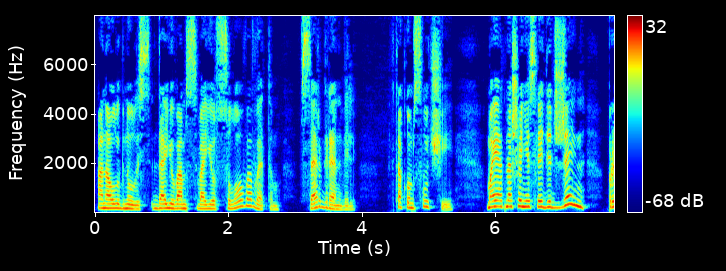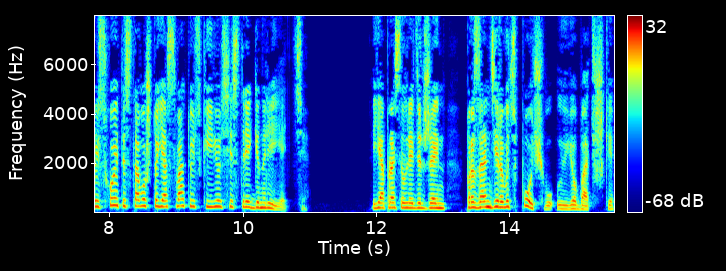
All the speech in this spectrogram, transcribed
Она улыбнулась. «Даю вам свое слово в этом, сэр Гренвиль. В таком случае мои отношения с леди Джейн происходят из того, что я сватаюсь к ее сестре Генриетте. Я просил леди Джейн прозондировать почву у ее батюшки.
